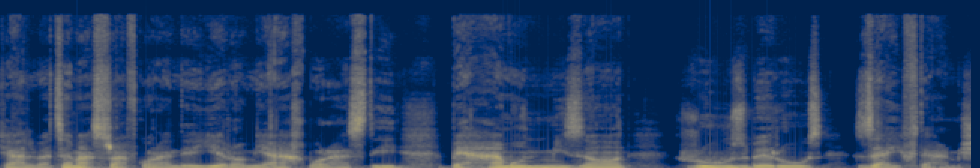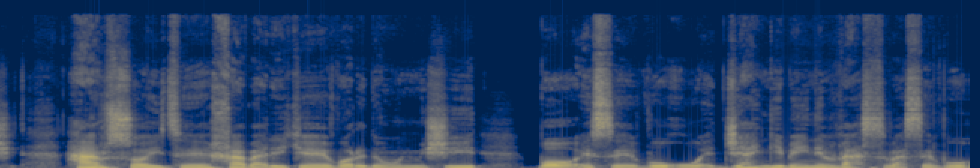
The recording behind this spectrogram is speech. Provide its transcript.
که البته مصرف کننده گرامی اخبار هستی به همان میزان روز به روز ضعیفتر میشید. هر سایت خبری که وارد اون میشید باعث وقوع جنگی بین وسوسه و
